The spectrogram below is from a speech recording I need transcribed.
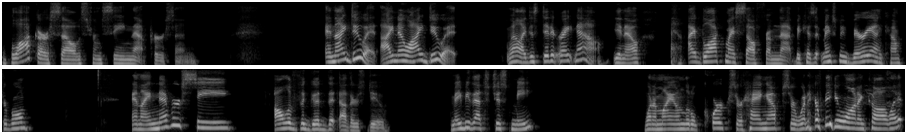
block ourselves from seeing that person. And I do it. I know I do it. Well, I just did it right now. You know, I block myself from that because it makes me very uncomfortable. And I never see all of the good that others do. Maybe that's just me, one of my own little quirks or hangups or whatever you want to call it.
